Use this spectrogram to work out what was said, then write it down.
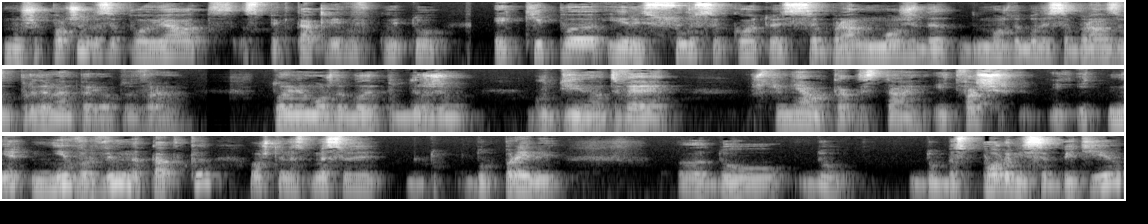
но ще почнат да се появяват спектакли, в които екипа и ресурса, който е събран, може да, може да бъде събран за определен период от време. Той не може да бъде поддържан година, две, Просто няма как да стане. И това ще, и, и, ние, ние вървим нататък, още не сме се допрели до, до, до безспорни събития.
